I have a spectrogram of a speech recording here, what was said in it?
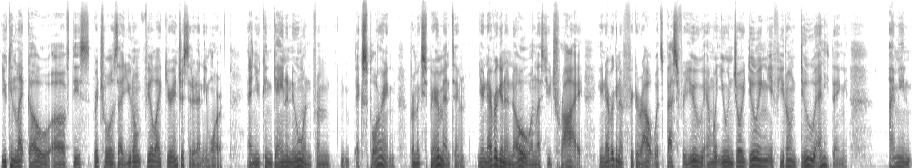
you can let go of these rituals that you don't feel like you're interested in anymore. And you can gain a new one from exploring, from experimenting. You're never going to know unless you try. You're never going to figure out what's best for you and what you enjoy doing if you don't do anything. I mean,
